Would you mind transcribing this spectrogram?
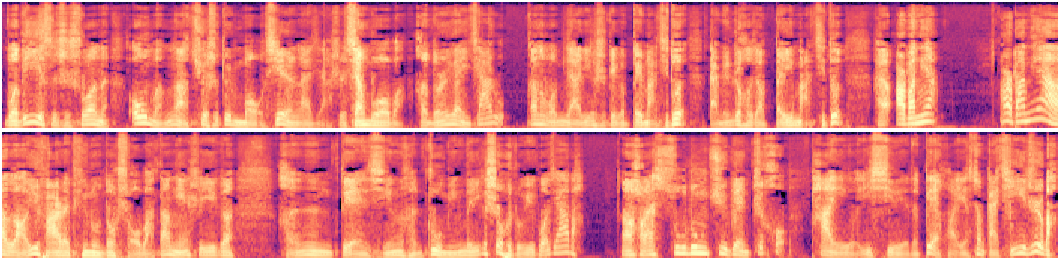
我的意思是说呢，欧盟啊，确实对某些人来讲是香饽饽，很多人愿意加入。刚才我们讲，一个是这个北马其顿改名之后叫北马其顿，还有阿尔巴尼亚。阿尔巴尼亚老一伐的听众都熟吧？当年是一个很典型、很著名的一个社会主义国家吧。啊，后来苏东剧变之后，他也有一系列的变化，也算改旗易帜吧，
